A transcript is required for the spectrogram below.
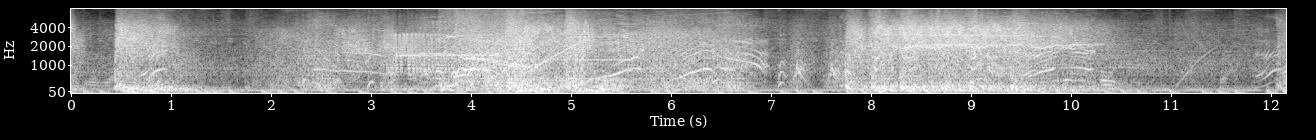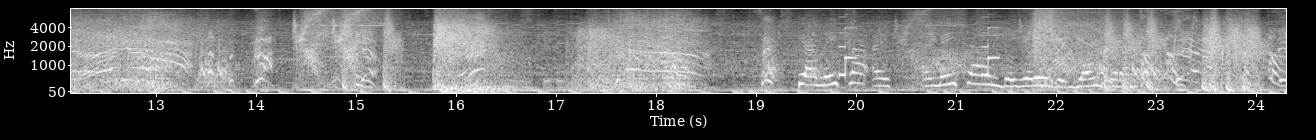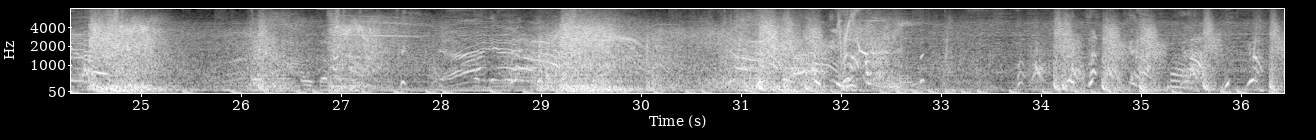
may sound, I, I may sound a little bit young, but I'm not. okay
